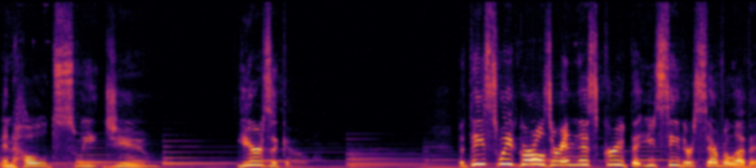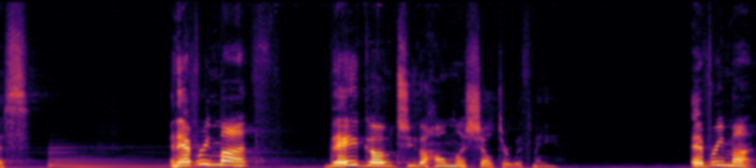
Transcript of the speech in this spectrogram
and hold sweet June. years ago. But these sweet girls are in this group that you see, there's several of us. And every month, they go to the homeless shelter with me. Every month,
